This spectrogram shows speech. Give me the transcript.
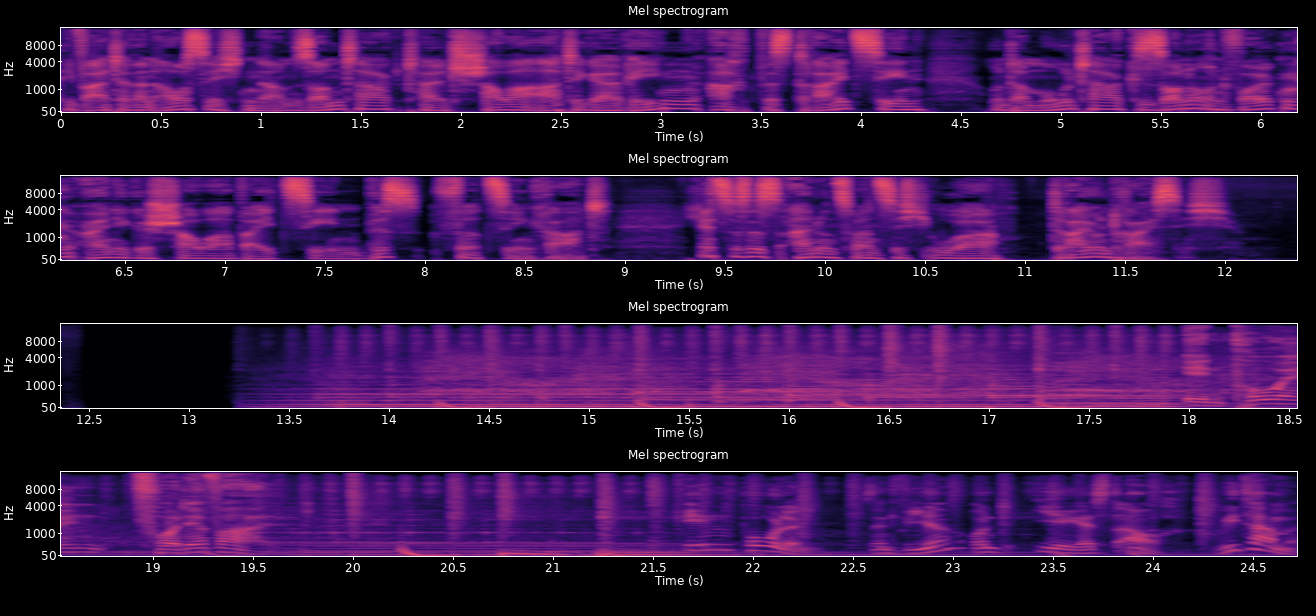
Die weiteren Aussichten am Sonntag teils schauerartiger Regen 8 bis 13 und am Montag Sonne und Wolken einige Schauer bei 10 bis 14 Grad. Jetzt ist es 21 Uhr 33. In Polen vor der Wahl. In Polen sind wir und ihr jetzt auch. Witamy,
